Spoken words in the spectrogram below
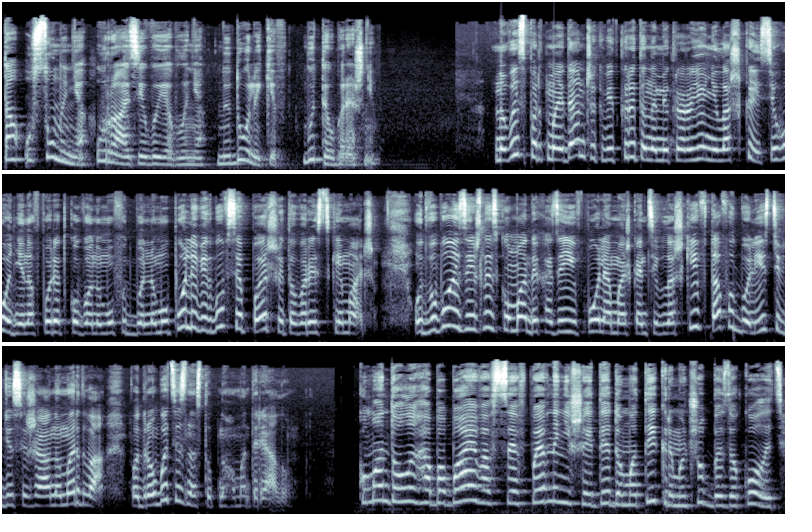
та усунення у разі виявлення недоліків. Будьте обережні. Новий спортмайданчик відкрито на мікрорайоні Лашки. Сьогодні на впорядкованому футбольному полі відбувся перший товариський матч. У двобої зійшлись команди хазяїв поля мешканців Лашків та футболістів Дюсижа номер 2 Подробиці з наступного матеріалу. Команда Олега Бабаєва все впевненіше йде до мети Кременчук без околиць.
